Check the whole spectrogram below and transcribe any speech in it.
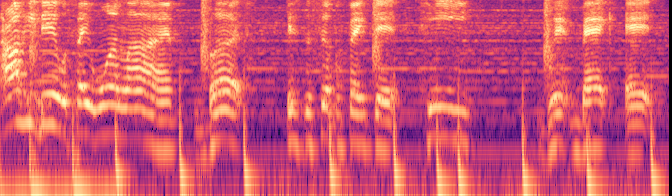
All he did was say one line, but it's the simple fact that he went back at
